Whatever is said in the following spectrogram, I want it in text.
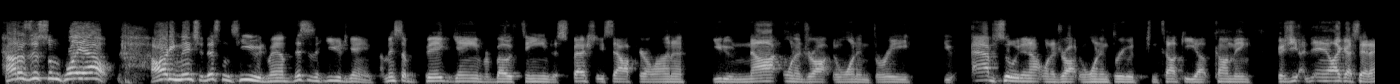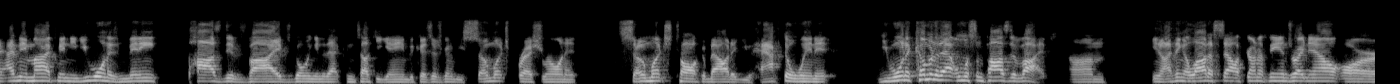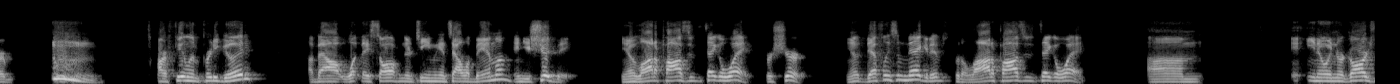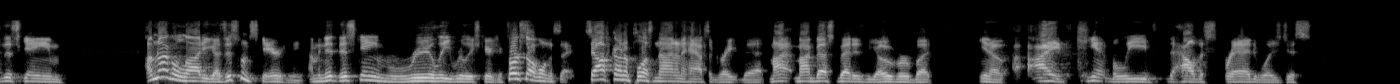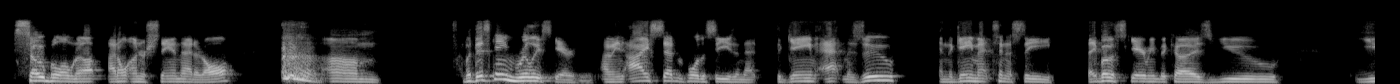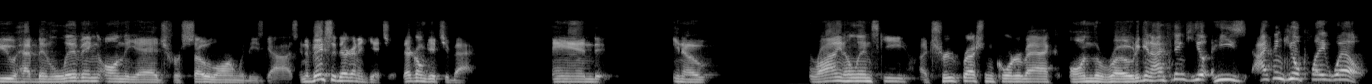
How does this one play out? I already mentioned this one's huge, man. This is a huge game. I mean, it's a big game for both teams, especially South Carolina. You do not want to drop to one and three. You absolutely do not want to drop to one and three with Kentucky upcoming because, you, like I said, I, in my opinion, you want as many positive vibes going into that Kentucky game because there's going to be so much pressure on it, so much talk about it. You have to win it. You want to come into that one with some positive vibes. Um, you know, I think a lot of South Carolina fans right now are are feeling pretty good about what they saw from their team against Alabama, and you should be. You know, a lot of positive to take away for sure. You know, definitely some negatives, but a lot of positives to take away. Um, you know, in regards to this game, I'm not going to lie to you guys. This one scares me. I mean, this game really, really scares you. First, off, I want to say South Carolina plus nine and a half is a great bet. My my best bet is the over, but you know, I can't believe how the spread was just so blown up. I don't understand that at all. um, but this game really scares me. I mean, I said before the season that the game at Mizzou and the game at Tennessee, they both scare me because you you have been living on the edge for so long with these guys. And eventually they're going to get you. They're going to get you back. And, you know, Ryan Hilinski, a true freshman quarterback on the road. Again, I think he'll he's I think he'll play well.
